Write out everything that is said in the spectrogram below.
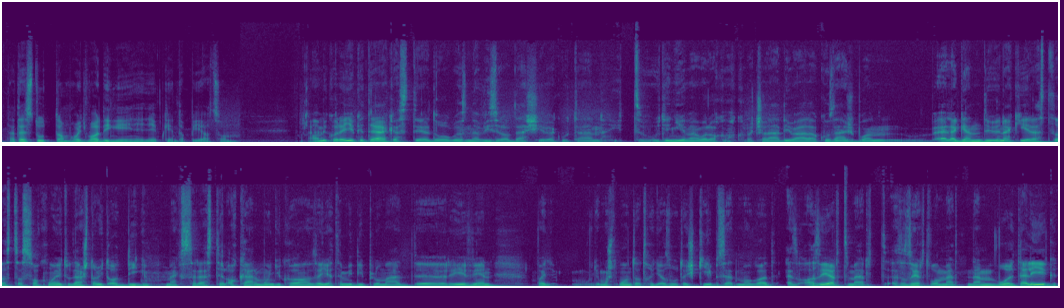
Tehát ezt tudtam, hogy vad igény egyébként a piacon. Amikor egyébként elkezdtél dolgozni a vízilabdás évek után, itt ugye nyilvánvalóan akkor a családi vállalkozásban elegendőnek érezted azt a szakmai tudást, amit addig megszereztél, akár mondjuk az egyetemi diplomád révén, vagy ugye most mondtad, hogy azóta is képzed magad. Ez azért, mert ez azért van, mert nem volt elég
